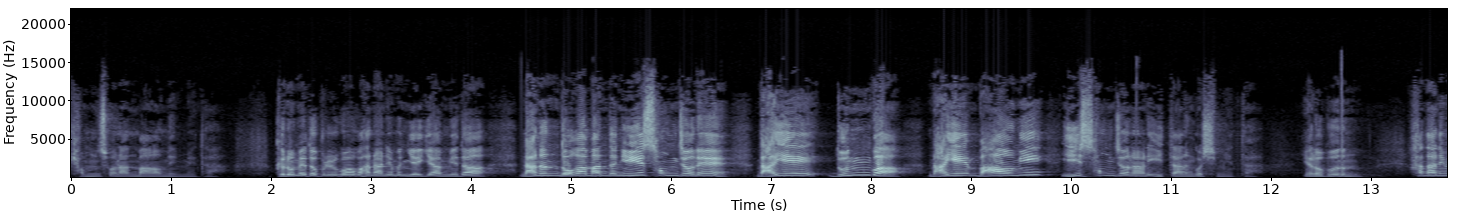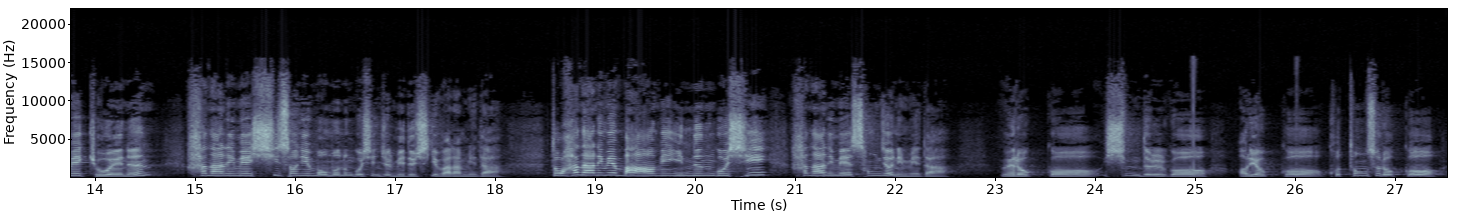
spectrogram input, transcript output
겸손한 마음입니다. 그럼에도 불구하고 하나님은 얘기합니다. 나는 너가 만든 이 성전에 나의 눈과 나의 마음이 이 성전 안에 있다는 것입니다. 여러분, 하나님의 교회는 하나님의 시선이 머무는 곳인 줄 믿으시기 바랍니다. 또 하나님의 마음이 있는 곳이 하나님의 성전입니다. 외롭고 힘들고 어렵고 고통스럽고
